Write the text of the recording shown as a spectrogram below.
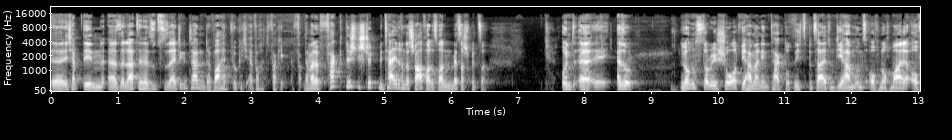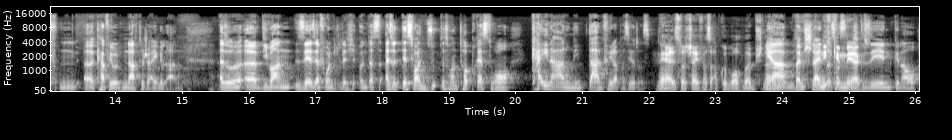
äh, ich habe den äh, Salat dann halt so zur Seite getan und da war halt wirklich einfach, fucking, da war da faktisch ein Stück Metall drin, das scharf war. Das war eine Messerspitze. Und äh, also long story short, wir haben an dem Tag dort nichts bezahlt und die haben uns auch noch mal auf einen äh, Kaffee und einen Nachtisch eingeladen. Also äh, die waren sehr sehr freundlich und das, also das war ein, das war ein Top Restaurant. Keine Ahnung, wie da ein Fehler passiert ist. Naja, ist wahrscheinlich was abgebrochen beim Schneiden. Ja, Nicht- beim Schneiden nicht das hast du gemerkt. nicht gesehen, genau.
